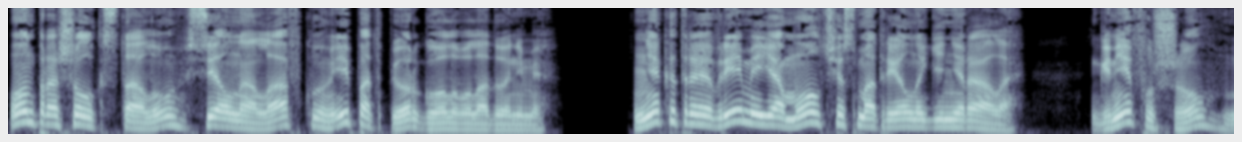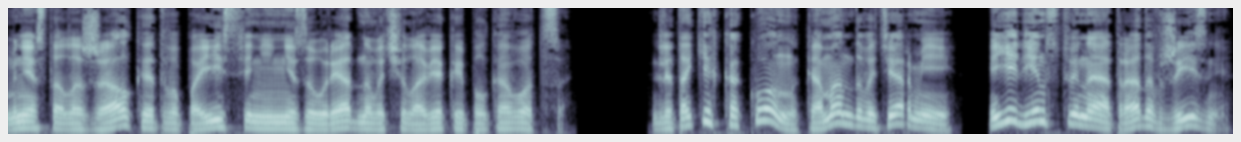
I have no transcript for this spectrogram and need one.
Он прошел к столу, сел на лавку и подпер голову ладонями. Некоторое время я молча смотрел на генерала. Гнев ушел, мне стало жалко этого поистине незаурядного человека и полководца. Для таких, как он, командовать армией — единственная отрада в жизни.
